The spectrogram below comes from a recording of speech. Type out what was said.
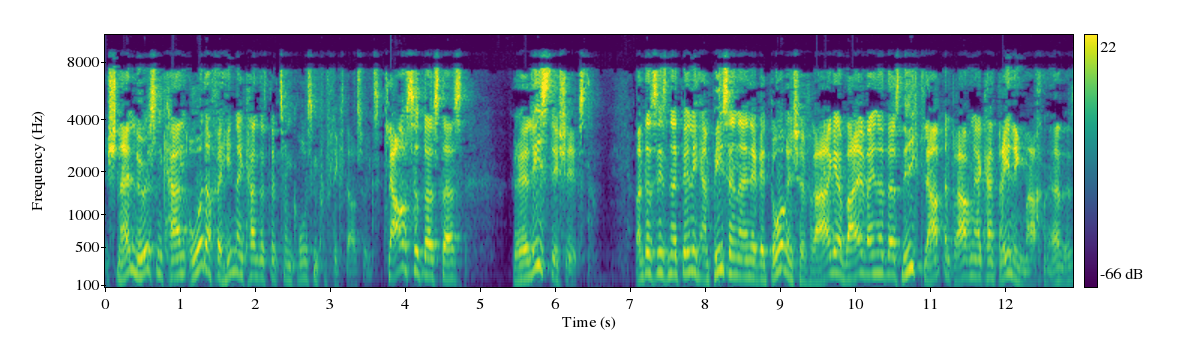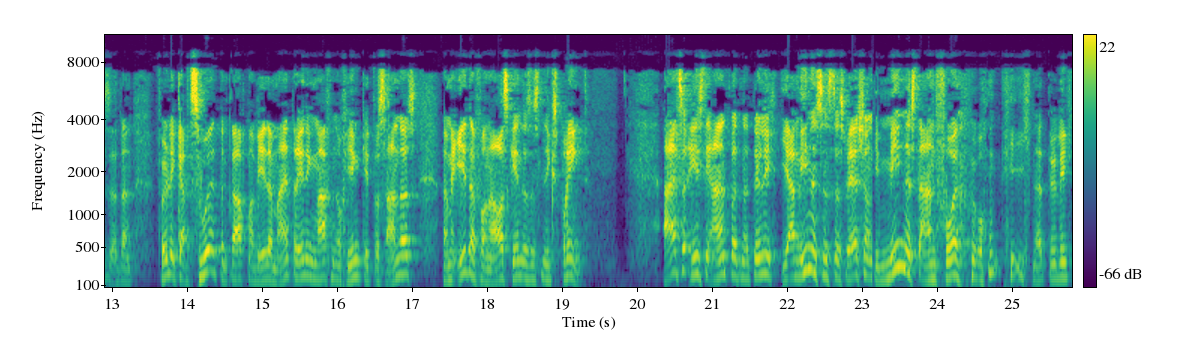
schnell lösen kann oder verhindern kann, dass der zum großen Konflikt auswächst? Glaubst du, dass das realistisch ist? Und das ist natürlich ein bisschen eine rhetorische Frage, weil wenn er das nicht glaubt, dann brauchen wir ja kein Training machen. Das ist ja dann völlig absurd, dann braucht man weder mein Training machen noch irgendetwas anderes, weil wir eh davon ausgehen, dass es nichts bringt. Also ist die Antwort natürlich, ja mindestens, das wäre schon die Mindestanforderung, die ich natürlich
